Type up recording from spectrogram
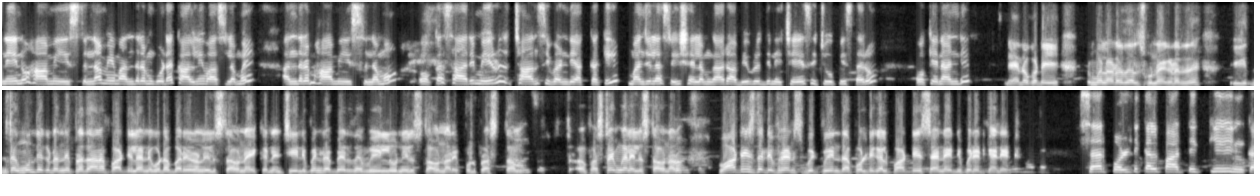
నేను హామీ ఇస్తున్నా. మేము అందరం కూడా కాలనీ వాసులమే అందరం హామీ ఇస్తున్నాము. ఒక్కసారి మీరు ఛాన్స్ ఇవ్వండి అక్కకి మంజుల శ్రీశైలం గారు అభివృద్ధిని చేసి చూపిస్తారు. ఓకేనా అండి నేను ఒకటి మిమ్మల్ని అడగదలుచుకున్నా ఇక్కడ. ఇంతకు ముందు ఇక్కడ అన్ని ప్రధాన పార్టీలన్నీ కూడా బరిలో నిలుస్తా ఉన్నాయి ఇక్కడ నుంచి. ఇండిపెండెంట్ అభ్యర్థి వీళ్ళు నిలుస్తా ఉన్నారు ఇప్పుడు ప్రస్తుతం. ఫస్ట్ టైం గా నిలుస్తా ఉన్నారు. What is the difference between the political parties and independent candidate sir political పార్టీకి ఇంకా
